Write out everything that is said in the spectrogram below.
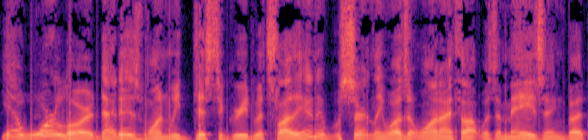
yeah, Warlord. That is one we disagreed with slightly, and it certainly wasn't one I thought was amazing. But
